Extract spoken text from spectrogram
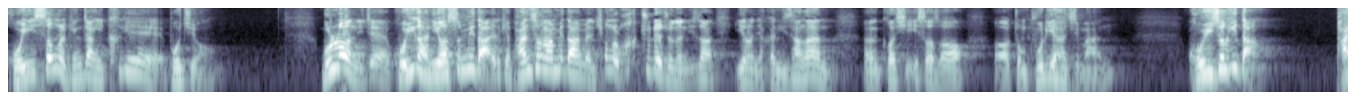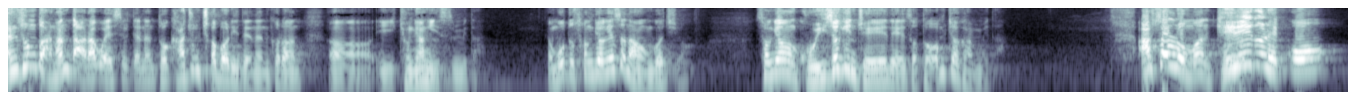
고의성을 굉장히 크게 보지요. 물론 이제 고의가 아니었습니다. 이렇게 반성합니다 하면 형을 확 줄여주는 이상, 이런 약간 이상한 어, 것이 있어서 어, 좀 불이하지만 고의적이다. 반성도 안 한다라고 했을 때는 더 가중 처벌이 되는 그런 어, 이 경향이 있습니다. 모두 성경에서 나온 거지요. 성경은 고의적인 죄에 대해서 더 엄격합니다. 압살롬은 계획을 했고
